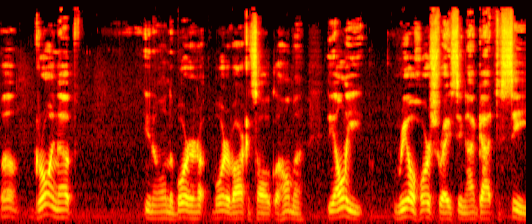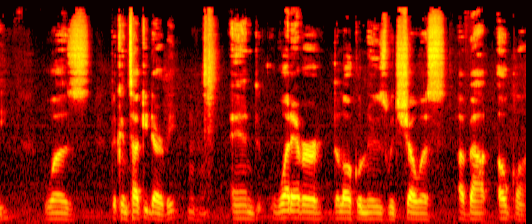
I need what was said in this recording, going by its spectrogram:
Well, growing up you know, on the border border of Arkansas, Oklahoma, the only real horse racing I got to see was the Kentucky Derby mm-hmm. and whatever the local news would show us about Oaklawn.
